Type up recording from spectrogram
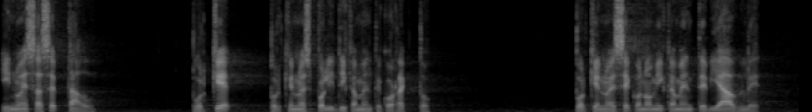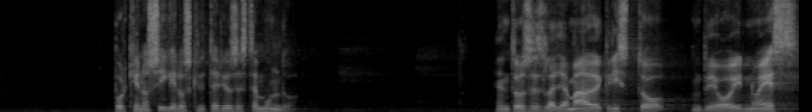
Y no es aceptado. ¿Por qué? Porque no es políticamente correcto. Porque no es económicamente viable. Porque no sigue los criterios de este mundo. Entonces la llamada de Cristo de hoy no es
